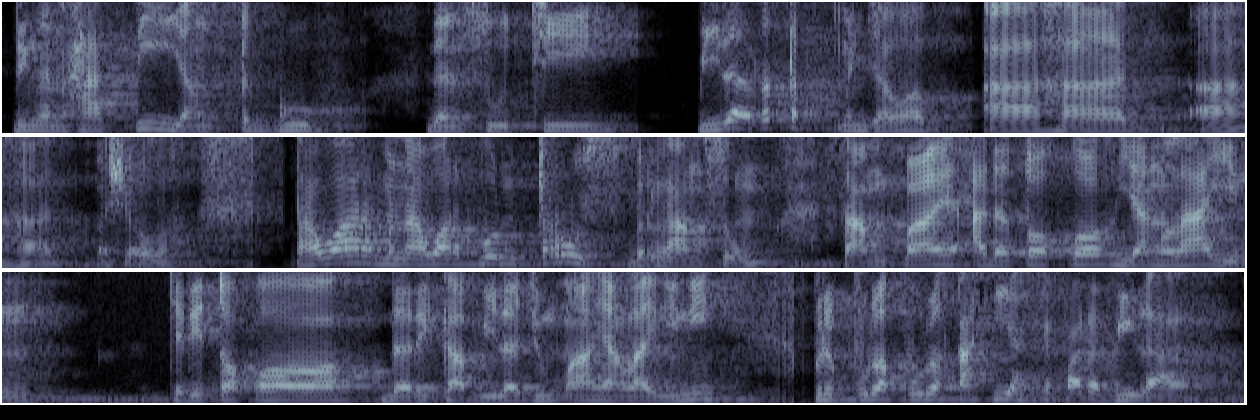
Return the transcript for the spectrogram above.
Dengan hati yang teguh dan suci. Bilal tetap menjawab ahad, ahad. Masya Allah. Tawar menawar pun terus berlangsung sampai ada tokoh yang lain. Jadi tokoh dari kabilah Jum'ah yang lain ini berpura-pura kasihan kepada Bilal.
